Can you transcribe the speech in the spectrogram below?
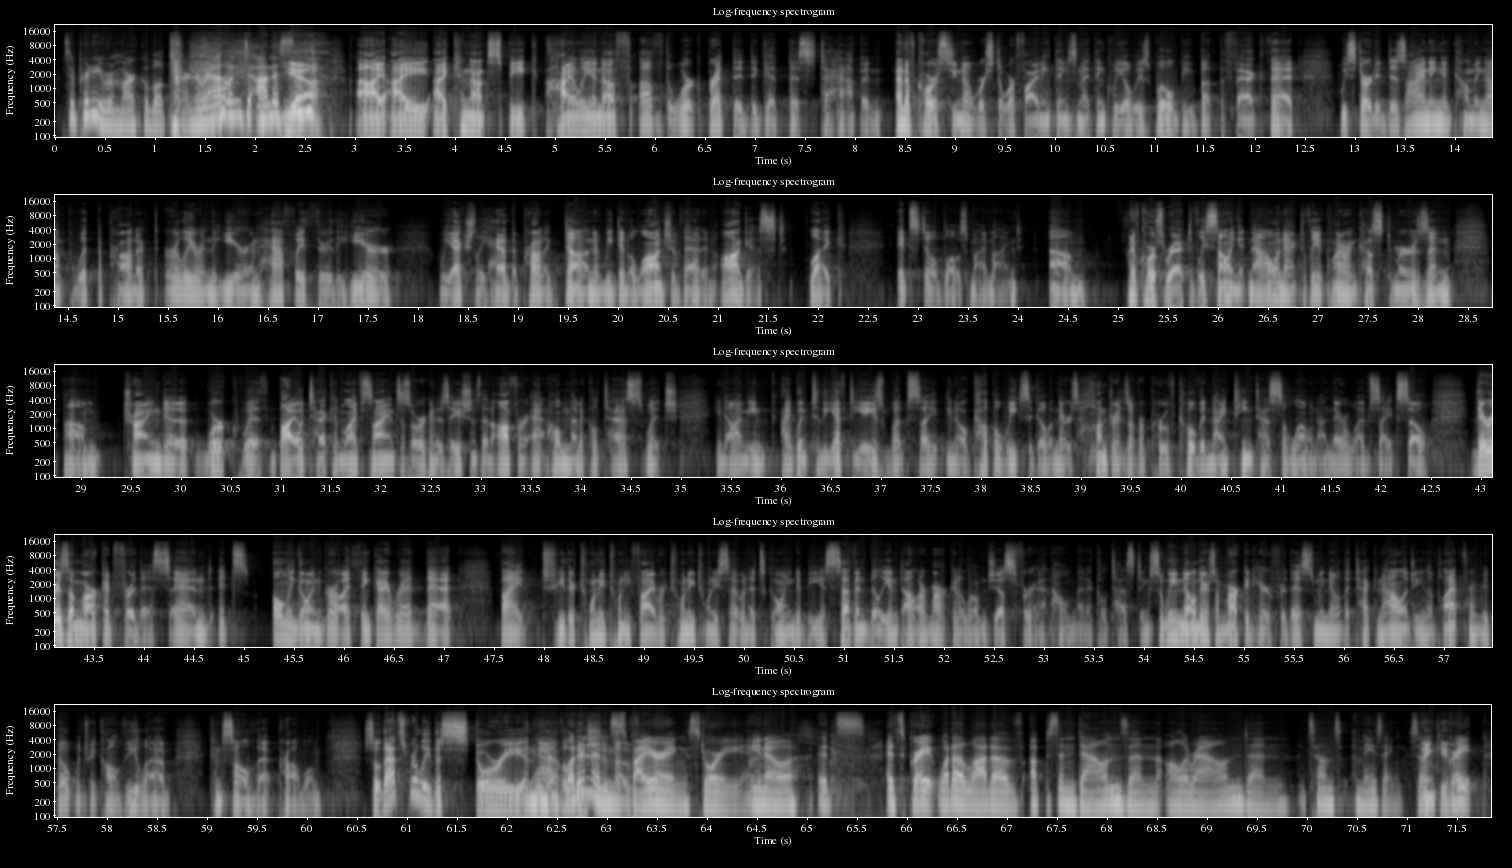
It's a pretty remarkable turnaround, honestly. Yeah, I, I I cannot speak highly enough of the work Brett did to get this to happen. And of course, you know, we're still refining things, and I think we always will be. But the fact that we started designing and coming up with the product earlier in the year, and halfway through the year, we actually had the product done, and we did a launch of that in August. Like, it still blows my mind. Um, and of course, we're actively selling it now and actively acquiring customers and um, trying to work with biotech and life sciences organizations that offer at-home medical tests which you know i mean i went to the fda's website you know a couple weeks ago and there's hundreds of approved covid-19 tests alone on their website. So there is a market for this and it's only going to grow. I think i read that by either 2025 or 2027, it's going to be a $7 billion market alone just for at home medical testing. So we know there's a market here for this, and we know the technology and the platform we built, which we call VLab, can solve that problem. So that's really the story and yeah, the evolution. What an inspiring of, story. You know, it's. It's great. What a lot of ups and downs and all around and it sounds amazing. So Thank you. great.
